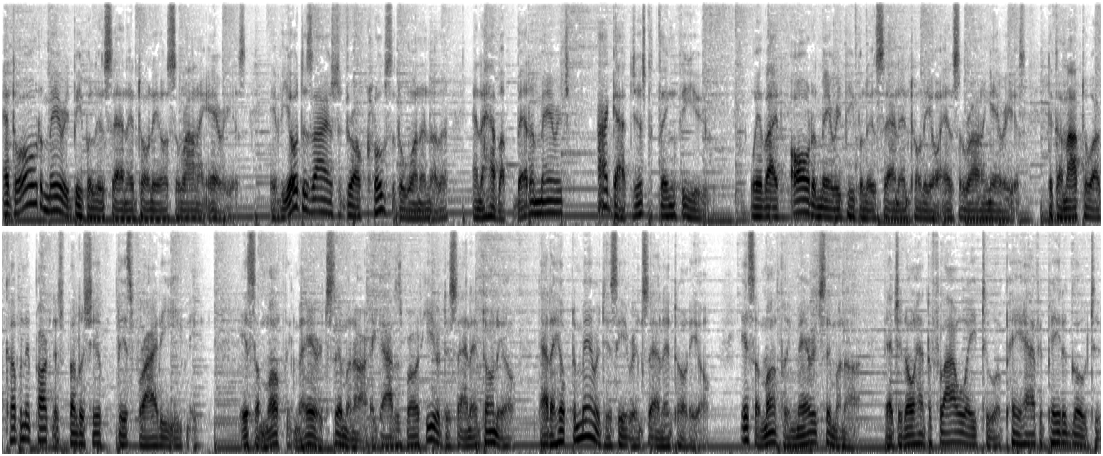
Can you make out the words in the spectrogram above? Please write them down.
And to all the married people in San Antonio and surrounding areas, if your desire is to draw closer to one another and to have a better marriage, I got just the thing for you. We invite all the married people in San Antonio and surrounding areas to come out to our Covenant Partners Fellowship this Friday evening. It's a monthly marriage seminar that God has brought here to San Antonio that'll help the marriages here in San Antonio. It's a monthly marriage seminar that you don't have to fly away to or pay half a pay to go to.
